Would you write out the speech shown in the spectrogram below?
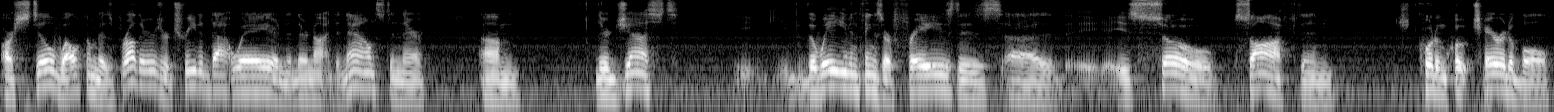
are still welcomed as brothers or treated that way, and they're not denounced, and they're um, they're just the way even things are phrased is uh, is so soft and quote unquote charitable.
